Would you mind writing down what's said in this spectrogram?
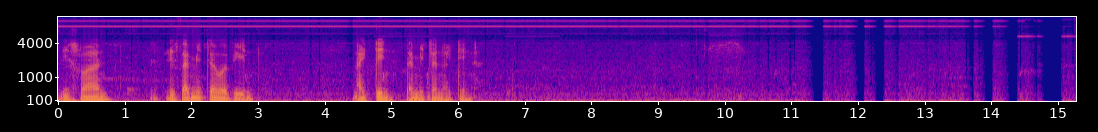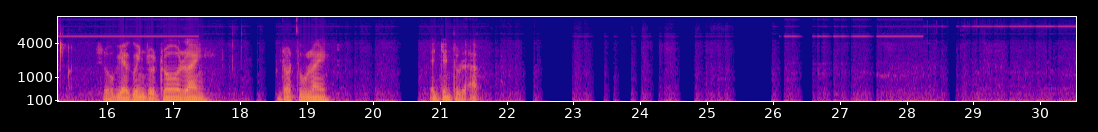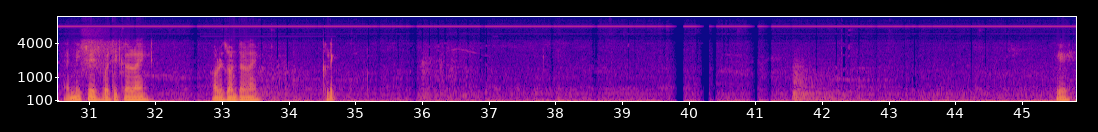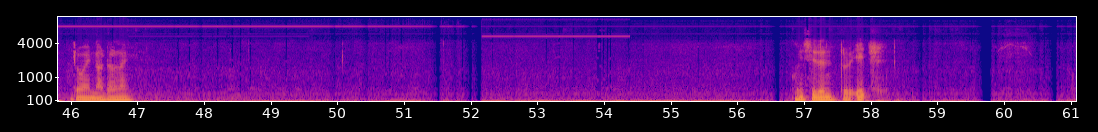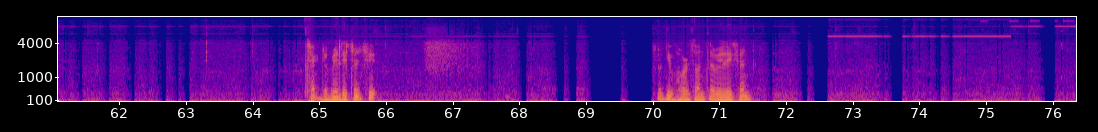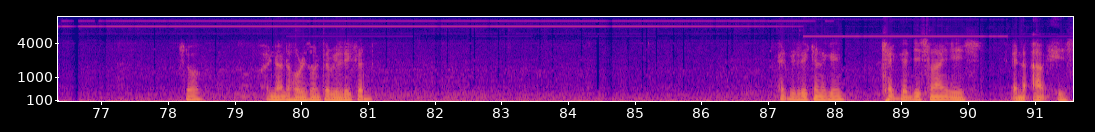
this one this diameter will be 19 diameter 19 so we are going to draw line. Draw two line. Tangent to the arc and make sure it's vertical line horizontal line click okay draw another line. Coincident to the edge check the relationship. So give horizontal relation so another horizontal relation. Add relation again check that this line is and the arc is.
